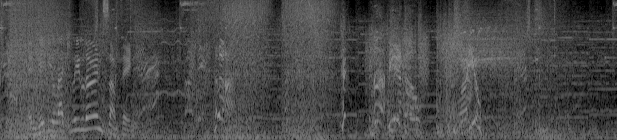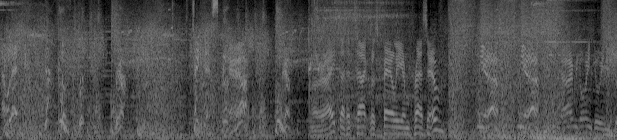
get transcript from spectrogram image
Closely, and maybe you'll actually learn something. Here you go! Who are you? I will let you. Take this! All right, that attack was fairly impressive. Yeah, yeah. I'm going to enjoy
